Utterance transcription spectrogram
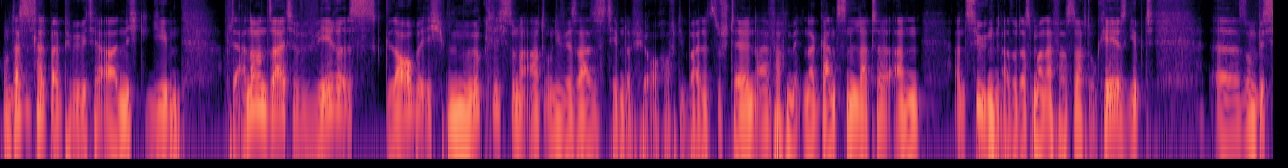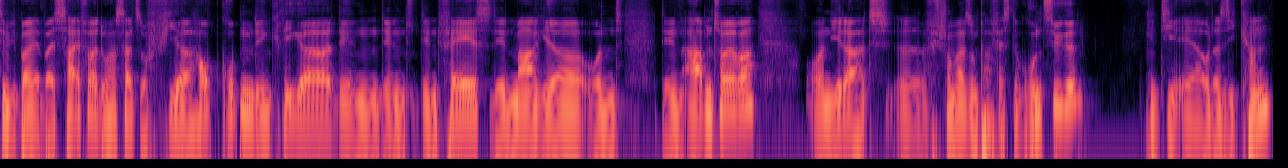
Und das ist halt bei PBTA nicht gegeben. Auf der anderen Seite wäre es, glaube ich, möglich, so eine Art Universalsystem dafür auch auf die Beine zu stellen, einfach mit einer ganzen Latte an, an Zügen. Also, dass man einfach sagt, okay, es gibt äh, so ein bisschen wie bei, bei Cypher, du hast halt so vier Hauptgruppen, den Krieger, den, den, den Face, den Magier und den Abenteurer. Und jeder hat äh, schon mal so ein paar feste Grundzüge, die er oder sie kann.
